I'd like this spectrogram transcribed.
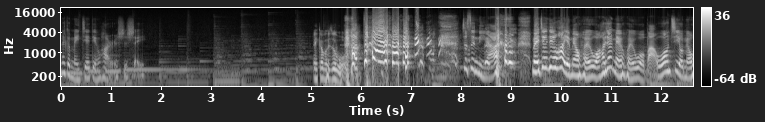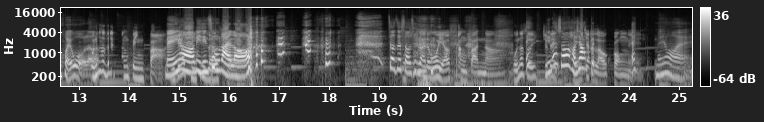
那个没接电话的人是谁？哎，该不会是我？就是你啊！没接电话也没有回我，好像没回我吧？我忘记有没有回我了。我那时候在当兵吧？没有，你已经出来了。就这时候出来了，我也要上班呐、我那时候你那时候好像被廉价劳工哎、哎没有哎、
